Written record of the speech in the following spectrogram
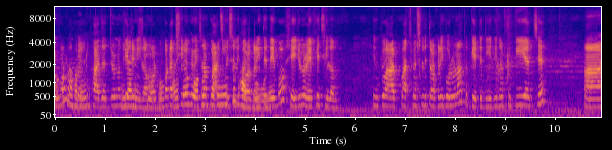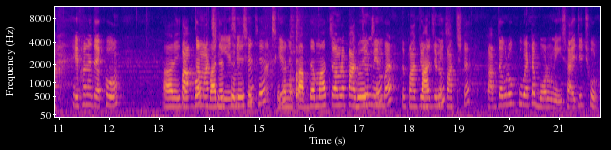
করব না হলে একটু ভাজার জন্য কেটে নিলাম। অল্প। কটা ছিল ভেবেছিলাম পাঁচ মেশালি তরকারিতে। দেবো সেই জন্য রেখেছিলাম। কিন্তু আর পাঁচ মেশালি তরকারি হলো না তো কেটে দিয়ে দিলাম শুকিয়ে যাচ্ছে। আর এখানে দেখো আর এই দেখো পাবদা মাছ বাজার চলে এসেছে এখানে পাবদা মাছ তো আমরা পাঁচজন মেম্বার তো পাঁচজনের জন্য পাঁচটা। পাবদাগুলো খুব একটা বড় নেই সাইজে ছোট।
